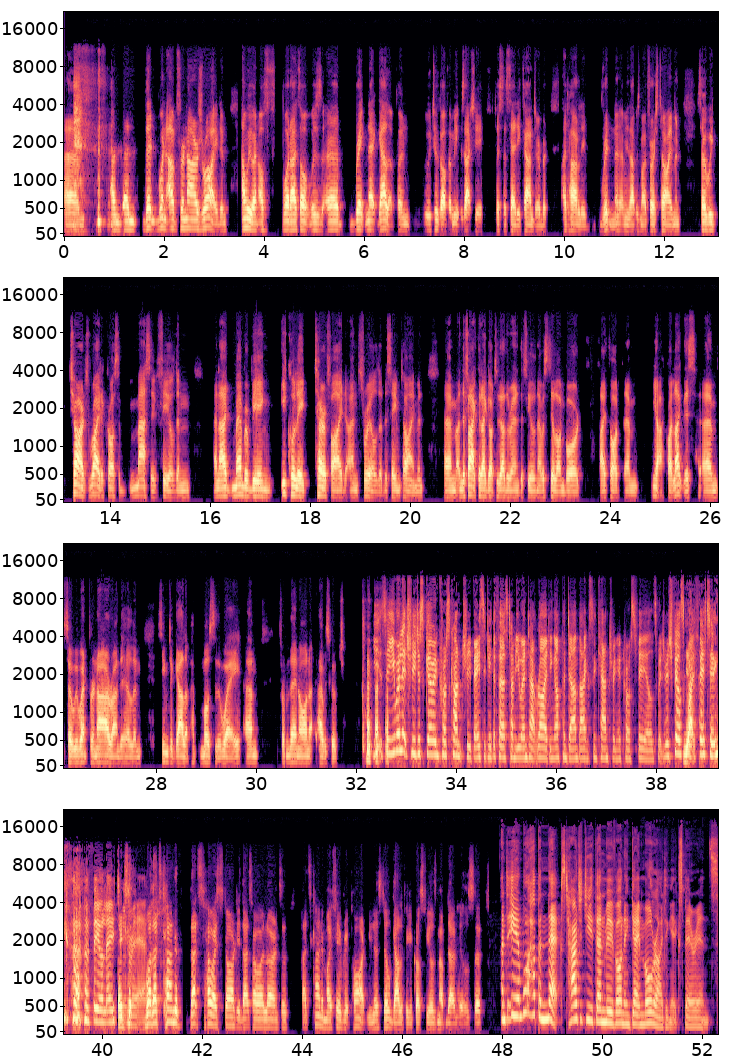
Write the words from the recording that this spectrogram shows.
Um, and then, then went out for an hour's ride, and, and we went off what I thought was a breakneck gallop. And we took off. I mean, it was actually just a steady canter, but I'd hardly ridden it. I mean, that was my first time. And so we charged right across a massive field, and and I remember being equally terrified and thrilled at the same time. And um, and the fact that I got to the other end of the field and I was still on board, I thought, um, yeah, I quite like this. Um, so we went for an hour around the hill and seemed to gallop most of the way. Um, from then on, I was hooked. So you were literally just going cross country basically the first time you went out riding up and down banks and cantering across fields which which feels yeah. quite fitting for your later it's, career. well that's kind of that's how i started that's how i learned so that's kind of my favorite part you know still galloping across fields and up down hills so. And ian what happened next? How did you then move on and gain more riding experience?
